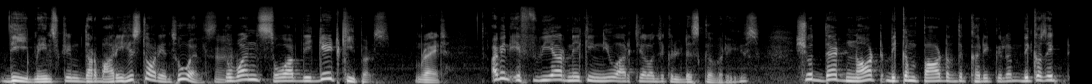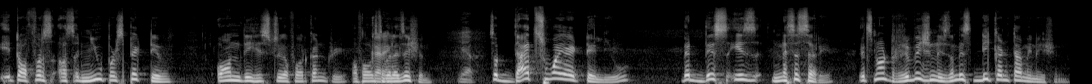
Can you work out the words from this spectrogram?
The mainstream Darbari historians, who else? Hmm. The ones who are the gatekeepers. Right. I mean, if we are making new archaeological discoveries, should that not become part of the curriculum? Because it, it offers us a new perspective on the history of our country, of our Correct. civilization. Yeah. So that's why I tell you that this is necessary. It's not revisionism, it's decontamination.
